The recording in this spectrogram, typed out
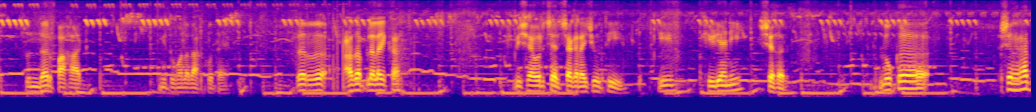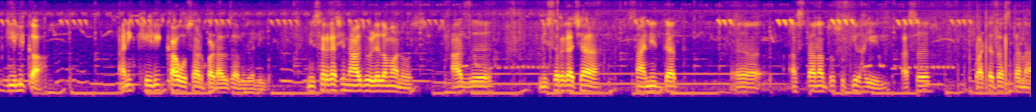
सुंदर पहाट मी तुम्हाला दाखवत आहे. तर आज आपल्याला एका विषयावर चर्चा करायची होती. की खेडी आणि शहर. लोक शहरात गेली का? आणि खेडी का ओसाड पडायला चालू झाली? निसर्गाशी नाळ जुळलेला माणूस आज निसर्गाच्या सानिध्यात असताना तो सुखी राहील असं वाटत असताना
